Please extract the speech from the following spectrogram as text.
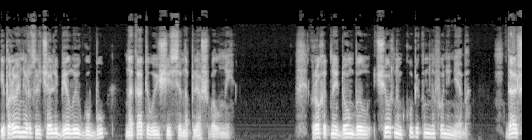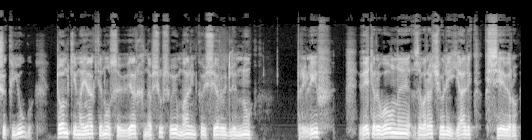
и порой они различали белую губу, накатывающейся на пляж волны. Крохотный дом был черным кубиком на фоне неба. Дальше, к югу, тонкий маяк тянулся вверх на всю свою маленькую серую длину. Прилив, ветер и волны заворачивали ялик к северу.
